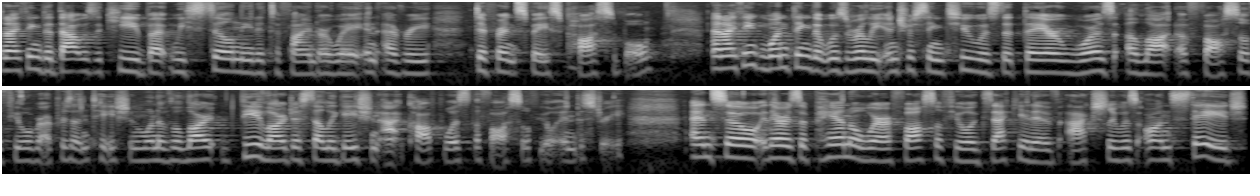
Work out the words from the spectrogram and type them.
And I think that that was the key, but we still needed to find our way in every different space possible. And I think one thing that was really interesting too was that there was a lot of fossil fuel representation. One of the, lar- the largest delegation at COP was the fossil fuel industry. And so there was a panel where a fossil fuel executive actually was on stage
